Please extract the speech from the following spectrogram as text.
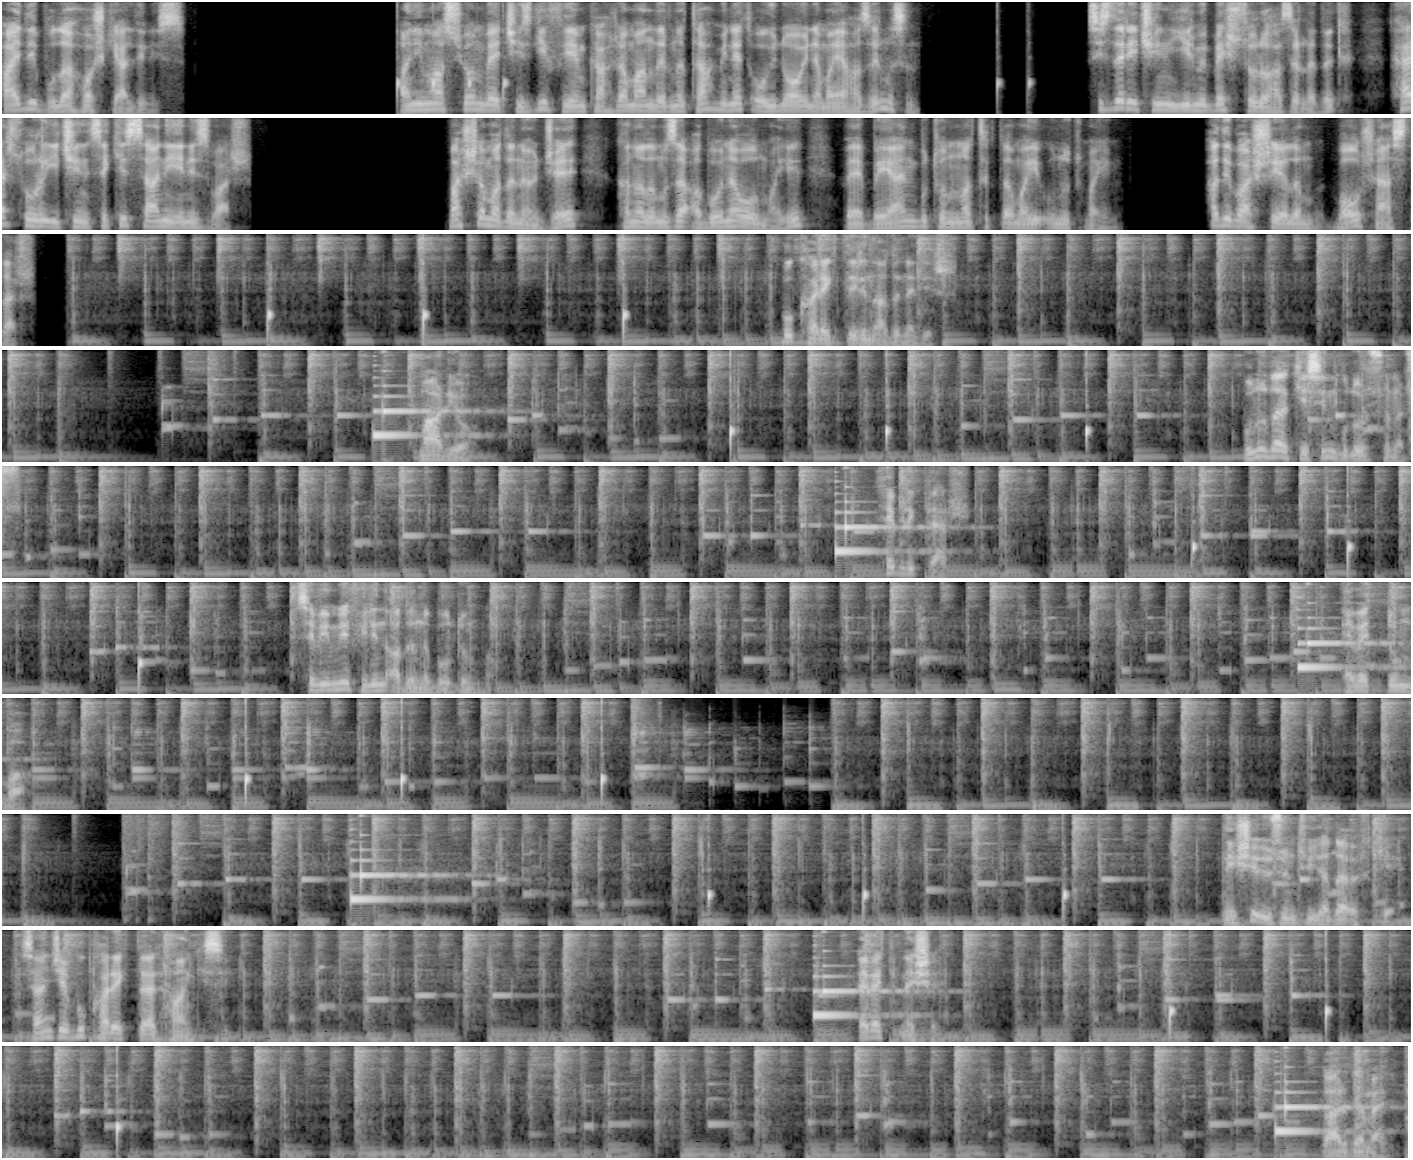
Haydi Bula hoş geldiniz. Animasyon ve çizgi film kahramanlarını tahmin et oyunu oynamaya hazır mısın? Sizler için 25 soru hazırladık. Her soru için 8 saniyeniz var. Başlamadan önce kanalımıza abone olmayı ve beğen butonuna tıklamayı unutmayın. Hadi başlayalım. Bol şanslar. Bu karakterin adı nedir? Mario. Bunu da kesin bulursunuz. Tebrikler. Sevimli filin adını buldun mu? Evet Dumbo. Neşe, üzüntü ya da öfke. Sence bu karakter hangisi? Evet Neşe. Gargamel.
